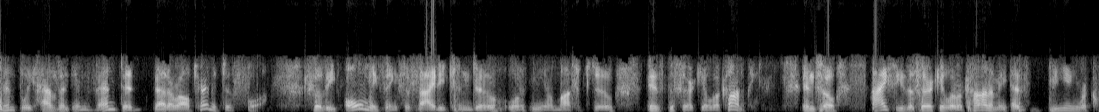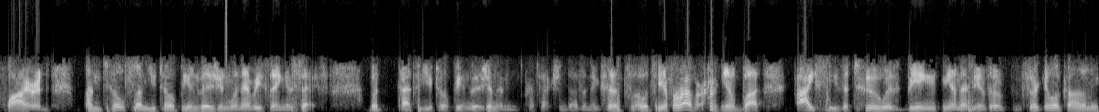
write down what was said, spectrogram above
simply haven't invented better alternatives for. So the only thing society can do, or you know, must do, is the circular economy. And so I see the circular economy as being required until some utopian vision when everything is safe. But that's a utopian vision, and perfection doesn't exist, so it's here forever. you know, but I see the two as being, you know, the circular economy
